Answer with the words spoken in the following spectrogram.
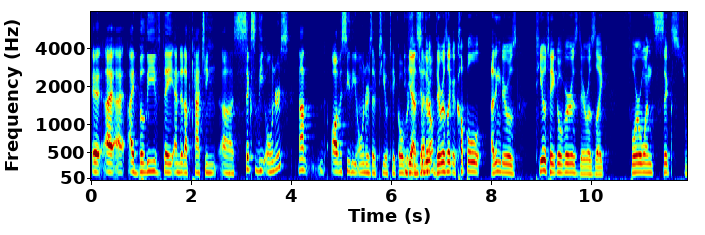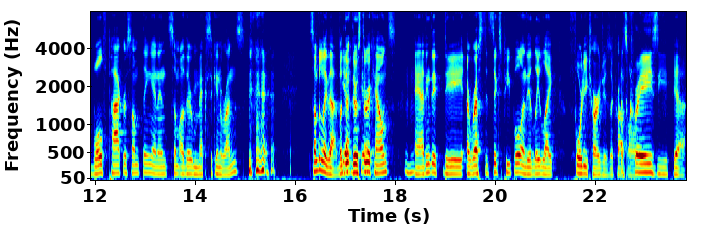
It, I, I, I believe they ended up catching uh, six of the owners, not obviously the owners of TO Takeovers yeah, in so there, there was like a couple. I think there was TO Takeovers. There was like 416 Wolfpack or something, and then some other Mexican runs. something like that. But Yeah, there, there's three yeah. accounts, Mhm. and I think they, they arrested six people and they laid like 40 charges across That's all. of them. crazy. Yeah.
